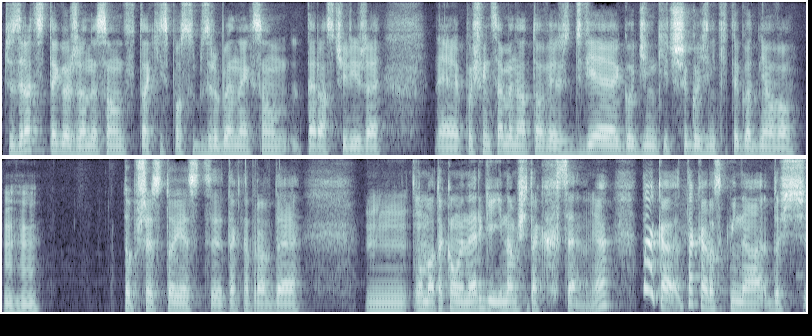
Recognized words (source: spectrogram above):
Czy z racji tego, że one są w taki sposób zrobione, jak są teraz, czyli że e, poświęcamy na to, wiesz, dwie godzinki, trzy godzinki tygodniowo, mhm. to przez to jest e, tak naprawdę mm, on ma taką energię i nam się tak chce, no nie? Taka, taka rozkmina dość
